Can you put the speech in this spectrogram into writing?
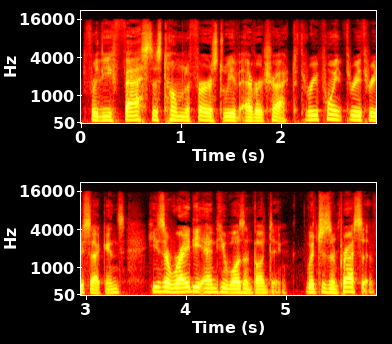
for the fastest home to first we've ever tracked 3.33 seconds. He's a righty and he wasn't bunting, which is impressive.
